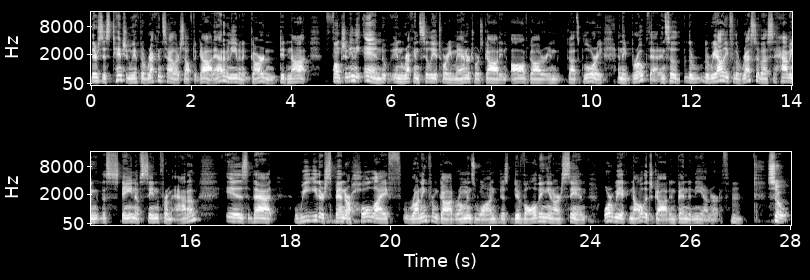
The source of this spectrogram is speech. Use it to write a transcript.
There's this tension. We have to reconcile ourselves to God. Adam and Eve in a garden did not function in the end in reconciliatory manner towards God, in awe of God or in God's glory, and they broke that. And so the the reality for the rest of us having the stain of sin from Adam is that we either spend our whole life running from God, Romans 1, just devolving in our sin, or we acknowledge God and bend a knee on earth. Hmm. So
